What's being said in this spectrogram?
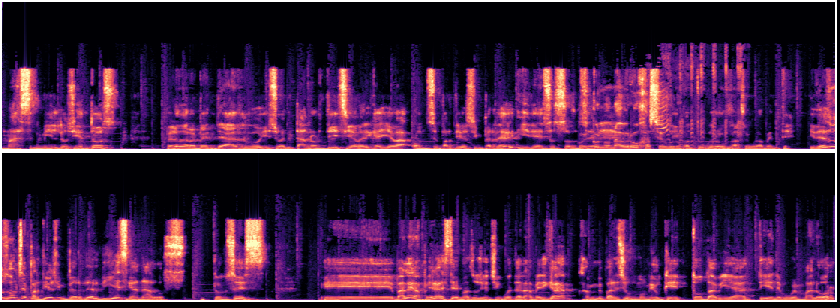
Más 1200. Pero de repente algo hizo el Tan Ortiz y América lleva 11 partidos sin perder. Y de esos 11. Fue con una bruja, Sí, seguro. con tu bruja, seguramente. Y de esos 11 partidos sin perder, 10 ganados. Entonces, eh, vale la pena este más 250 de la América. A mí me parece un momio que todavía tiene buen valor.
